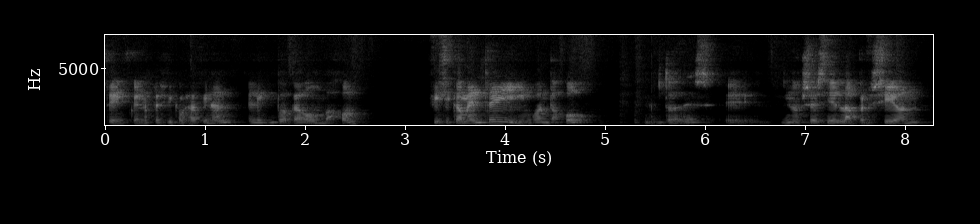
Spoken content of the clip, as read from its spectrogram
de, que nos clasificamos al final, el equipo ha pegado un bajón físicamente y en cuanto a juego. Entonces, eh, no sé si es la presión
